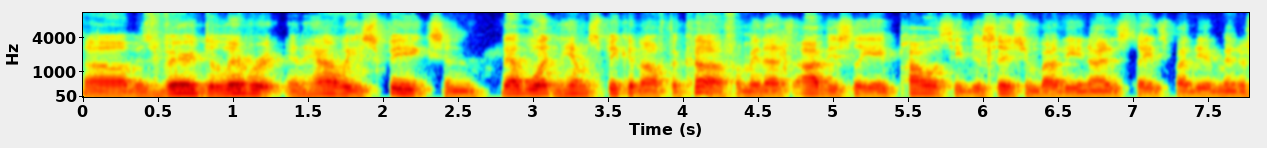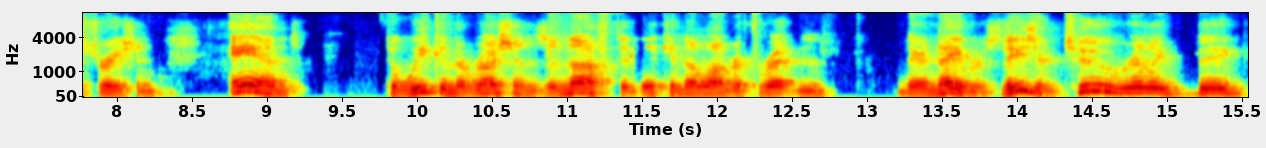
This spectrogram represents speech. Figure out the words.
um, is very deliberate in how he speaks, and that wasn't him speaking off the cuff. I mean, that's obviously a policy decision by the United States, by the administration, and to weaken the Russians enough that they can no longer threaten their neighbors. These are two really big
